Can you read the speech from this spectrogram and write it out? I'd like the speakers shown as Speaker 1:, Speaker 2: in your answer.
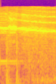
Speaker 1: you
